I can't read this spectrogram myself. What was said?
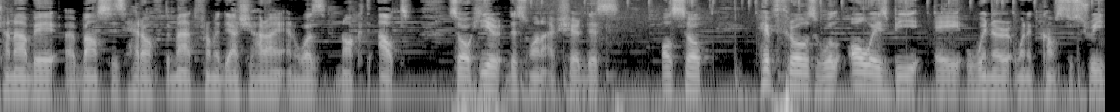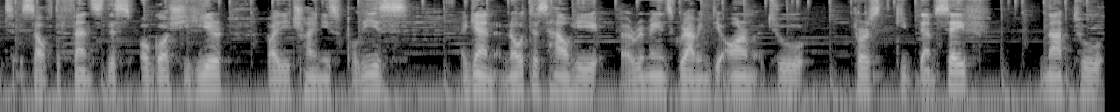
Tanabe uh, bounced his head off the mat from a Harai and was knocked out. So here, this one, I've shared this. Also, hip throws will always be a winner when it comes to street self-defense. This Ogoshi here by the Chinese police. Again, notice how he uh, remains grabbing the arm to first keep them safe, not to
